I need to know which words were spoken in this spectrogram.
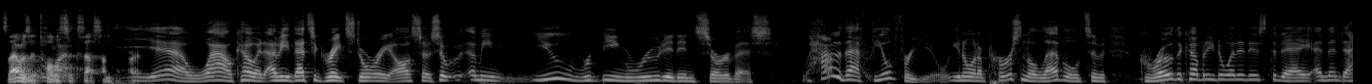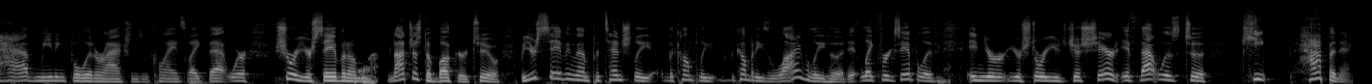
So that was a total wow. success on the part. Yeah, wow, Cohen. I mean, that's a great story. Also, so I mean, you being rooted in service how did that feel for you you know on a personal level to grow the company to what it is today and then to have meaningful interactions with clients like that where sure you're saving them not just a buck or two but you're saving them potentially the company the company's livelihood. It, like for example if in your your story you just shared if that was to keep happening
